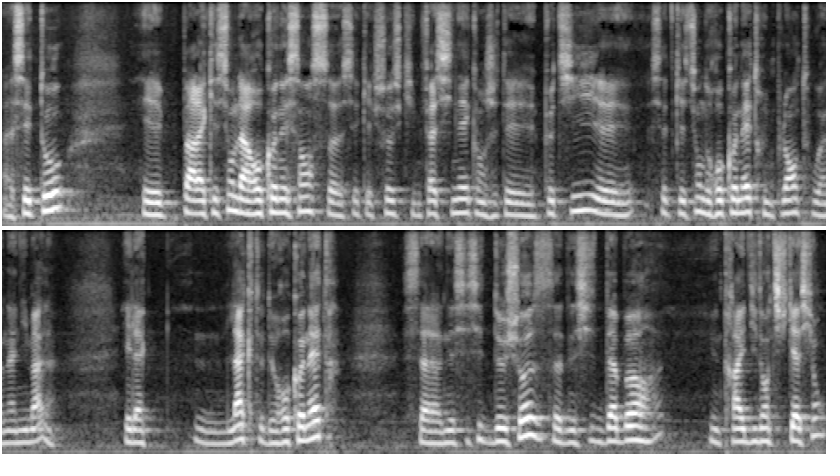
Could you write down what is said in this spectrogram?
assez tôt. Et par la question de la reconnaissance, euh, c'est quelque chose qui me fascinait quand j'étais petit, et cette question de reconnaître une plante ou un animal. Et l'acte de reconnaître, ça nécessite deux choses. Ça nécessite d'abord un travail d'identification,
